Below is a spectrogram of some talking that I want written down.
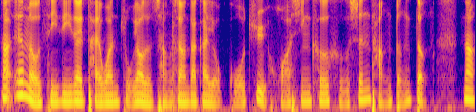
那 MLCC 在台湾主要的厂商大概有国巨、华新科、和生堂等等。那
